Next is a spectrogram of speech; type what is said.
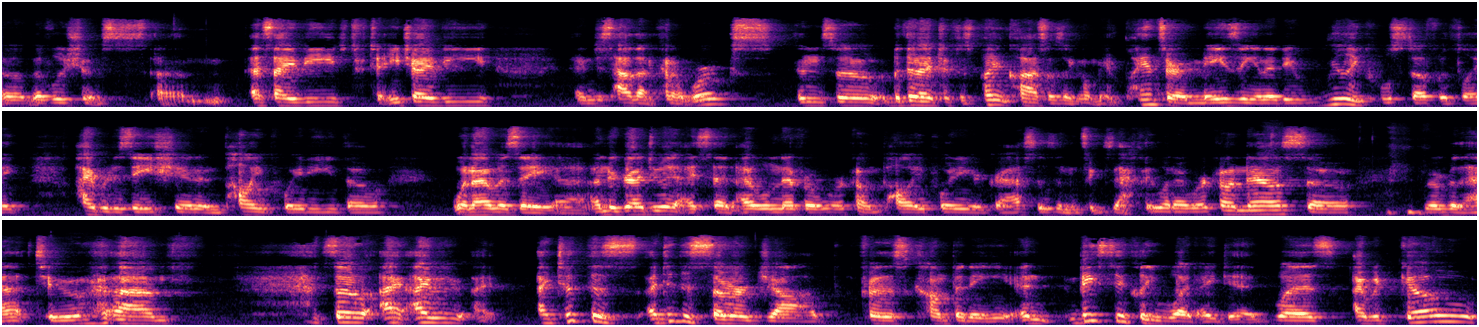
uh, evolution of um, SIV to HIV and just how that kind of works. And so, but then I took this plant class. I was like, oh man, plants are amazing, and I do really cool stuff with like hybridization and polyploidy, though when I was a uh, undergraduate, I said I will never work on polyploidy or grasses, and it's exactly what I work on now. So remember that too. Um, so I, I, I took this I did this summer job for this company, and basically what I did was I would go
